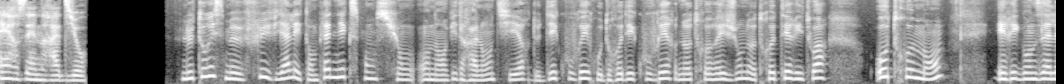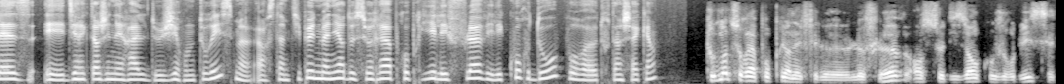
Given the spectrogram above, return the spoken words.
RZN Radio. Le tourisme fluvial est en pleine expansion. On a envie de ralentir, de découvrir ou de redécouvrir notre région, notre territoire autrement. Eric Gonzalez est directeur général de Gironde Tourisme. Alors c'est un petit peu une manière de se réapproprier les fleuves et les cours d'eau pour euh, tout un chacun. Tout le monde se réapproprie en effet le, le fleuve en se disant qu'aujourd'hui c'est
